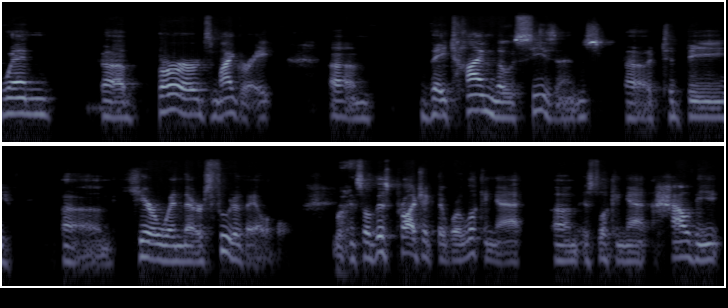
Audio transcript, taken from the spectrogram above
When uh, birds migrate, um, they time those seasons uh, to be um, here when there's food available. Right. And so, this project that we're looking at um, is looking at how the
